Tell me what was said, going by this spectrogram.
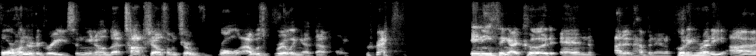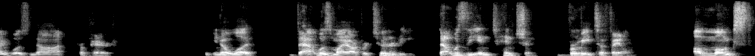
400 degrees. And you know that top shelf i'm sure was roll i was grilling at that point. Right. Anything i could and i didn't have banana pudding ready. I was not prepared. But you know what? That was my opportunity. That was the intention for mm-hmm. me to fail. Amongst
